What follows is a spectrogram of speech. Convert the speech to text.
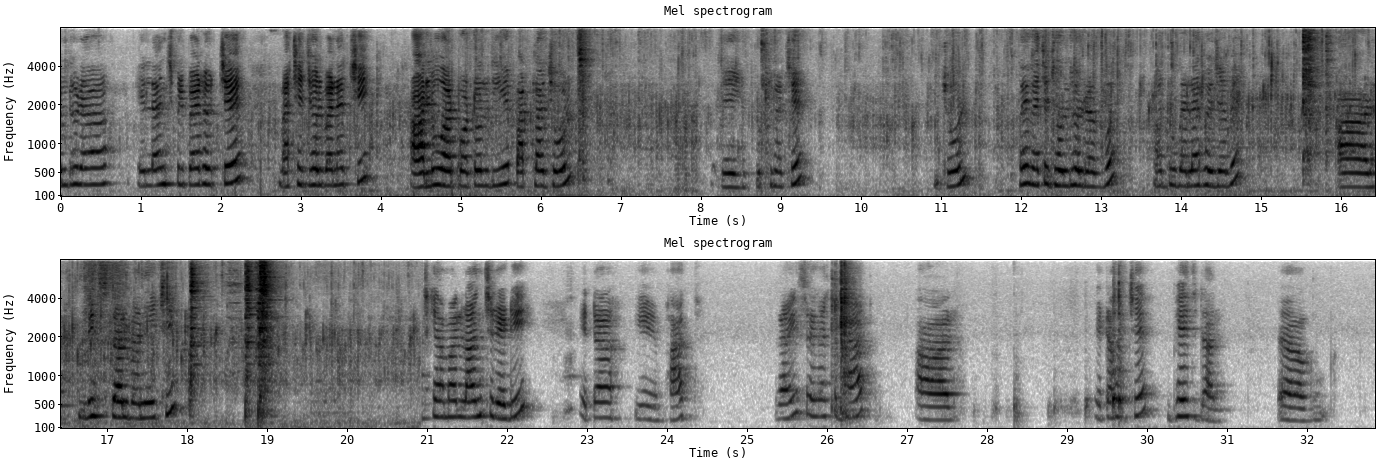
বন্ধুরা এ lunch prepare হচ্ছে। মাছের ঝোল বানাচ্ছি। আলু আর পটল দিয়ে পাতলা ঝোল। এই পুঁটি মাছের ঝোল। হয়ে গেছে, ঝোল ঝোল রাখব। আর দুবেলা হয়ে যাবে। আর মিক্স ডাল বানিয়েছি। আজকে আমার লাঞ্চ রেডি এটা ইয়ে ভাত। রাইস হয়ে গেছে ভাত। আর এটা হচ্ছে ভেজ ডাল।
